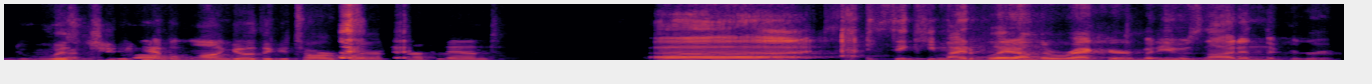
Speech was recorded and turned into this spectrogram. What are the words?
Was Jimmy Campolongo the guitar player in that band? Uh, I think he might have played on the record, but he was not in the group.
